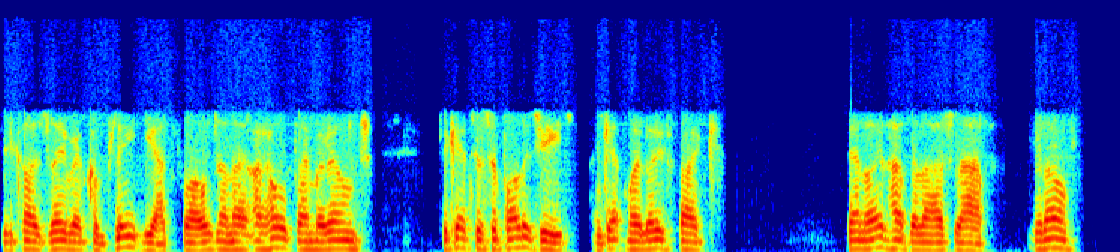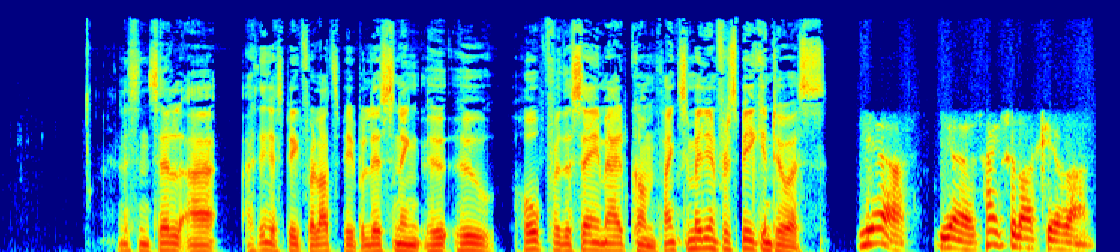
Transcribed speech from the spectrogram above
because they were completely at fault, and I, I hope I'm around to get this apology and get my life back. Then I'll have the last laugh, you know. Listen, Sil, uh, I think I speak for lots of people listening who, who hope for the same outcome. Thanks a million for speaking to us. Yeah, yeah. Thanks a lot, Kieran.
